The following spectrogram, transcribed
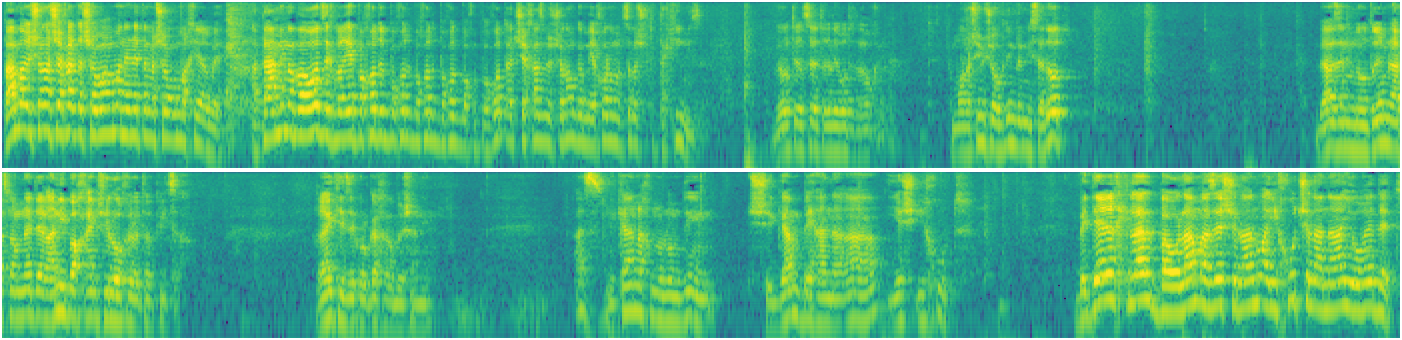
פעם הראשונה שאכלת שווארמה, נהנית מהשווארמה הכי הרבה. הפעמים הבאות זה כבר יהיה פחות ופחות ופחות ופחות ופחות ופחות, עד שחס ושלום גם יכול למצב שאתה תקיא מזה. ולא תרצה יותר לראות את האוכל. כמו אנשים שעובדים במסעדות, ואז הם נודרים לעצמם נדר, אני בחיים שלי לא אוכל יותר פיצה. ראיתי את זה כל כך הרבה שנים. אז מכאן אנחנו לומדים שגם בהנאה יש איכות. בדרך כלל בעולם הזה שלנו האיכות של ההנאה יורדת.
